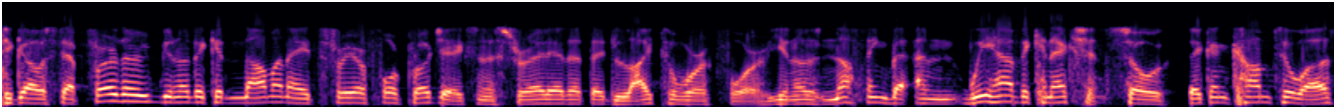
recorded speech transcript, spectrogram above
to go a step further, you know, they could nominate three or four projects in Australia that they'd like to work for. You know, there's nothing but, and we have the connections. So they can come to us,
